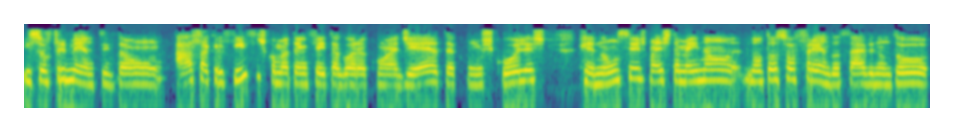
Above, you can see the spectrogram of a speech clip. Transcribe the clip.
e sofrimento. Então, há sacrifícios, como eu tenho feito agora com a dieta, com escolhas, renúncias, mas também não não estou sofrendo, sabe? Não tô,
